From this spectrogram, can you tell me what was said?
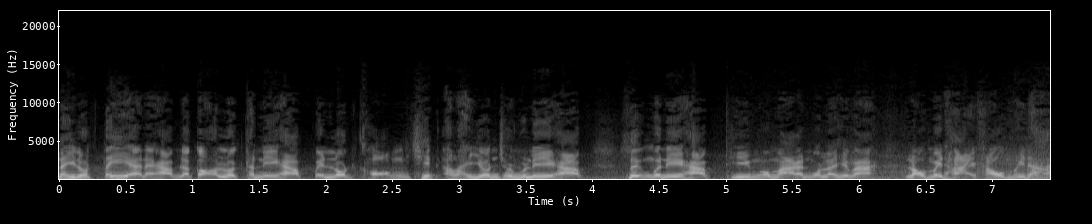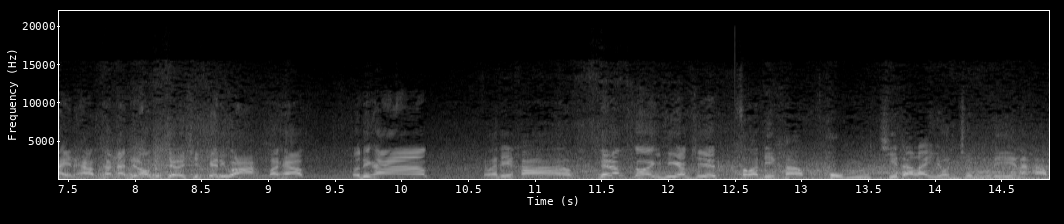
ในรถเตี้ยนะครับแล้วก็รถคันนี้ครับเป็นรถของชิดอะไหล่ยนต์ชลบุรีครับซึ่งวันนี้ครับทีมเขามากันหมดแล้วใช่ไหมเราไม่ถ่ายเขาไม่ได้นะครับถ้างั้นเดี๋ยวเราไปเจอชิดกันดีกว่าไปครับ สวัสดีครับ สวัสดีครับแนะนำตัวอีกทีครับชิด สวัสดีครับ ผมชิดอะไรยนต์ชนบุรีนะครับ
